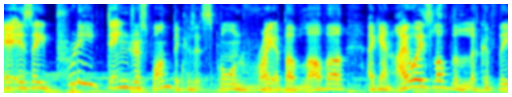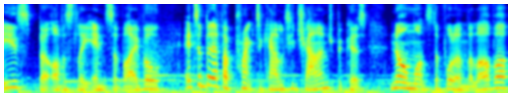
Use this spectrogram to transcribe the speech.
It is a pretty dangerous one because it spawned right above lava. Again, I always love the look of these, but obviously in survival, it's a bit of a practicality challenge because no one wants to fall in the lava,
